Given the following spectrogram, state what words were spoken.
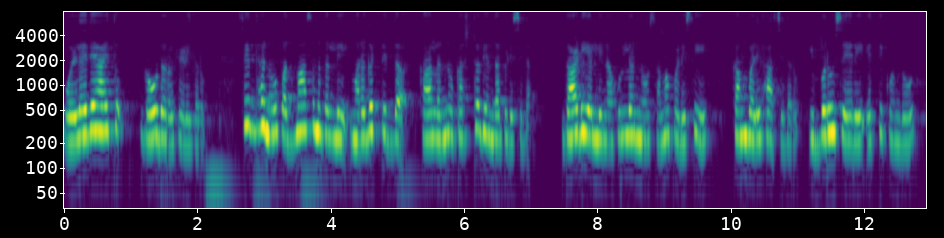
ಒಳ್ಳೆಯದೇ ಆಯಿತು, ಗೌಡರು ಹೇಳಿದರು. ಸಿದ್ಧನು ಪದ್ಮಾಸನದಲ್ಲಿ ಮರಗಟ್ಟಿದ್ದ ಕಾಲನ್ನು ಕಷ್ಟದಿಂದ ಬಿಡಿಸಿದ. ಗಾಡಿಯಲ್ಲಿನ ಹುಲ್ಲನ್ನು ಸಮಪಡಿಸಿ ಕಂಬಳಿ ಹಾಸಿದರು. ಇಬ್ಬರೂ ಸೇರಿ ಎತ್ತಿಕೊಂಡು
